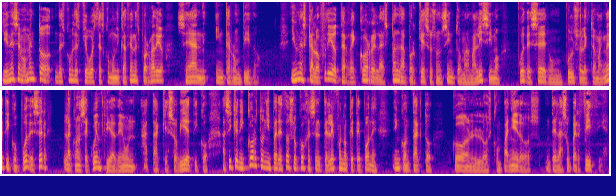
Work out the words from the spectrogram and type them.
Y en ese momento descubres que vuestras comunicaciones por radio se han interrumpido y un escalofrío te recorre la espalda porque eso es un síntoma malísimo, puede ser un pulso electromagnético, puede ser la consecuencia de un ataque soviético, así que ni corto ni perezoso coges el teléfono que te pone en contacto con los compañeros de la superficie.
